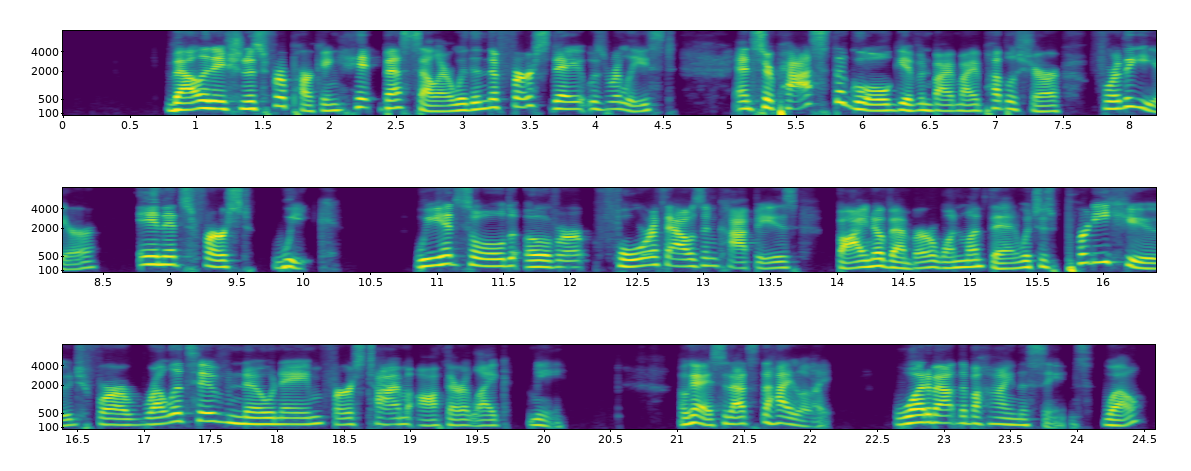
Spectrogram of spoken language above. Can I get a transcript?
Validation is for Parking hit bestseller within the first day it was released and surpassed the goal given by my publisher for the year in its first week. We had sold over 4,000 copies by November, one month in, which is pretty huge for a relative no name first time author like me. Okay, so that's the highlight. What about the behind the scenes? Well,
